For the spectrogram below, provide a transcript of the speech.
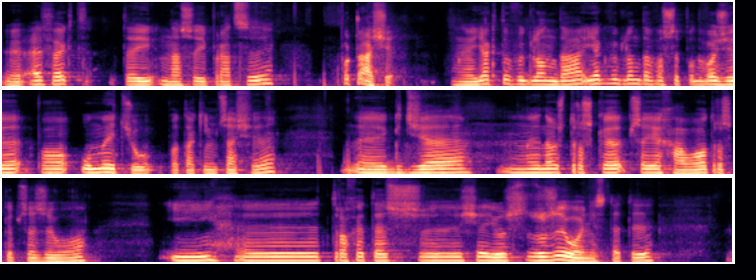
e, efekt tej naszej pracy po czasie. E, Jak to wygląda? Jak wygląda Wasze podwozie po umyciu po takim czasie, e, gdzie no już troszkę przejechało, troszkę przeżyło i y, trochę też y, się już zużyło niestety. Y,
